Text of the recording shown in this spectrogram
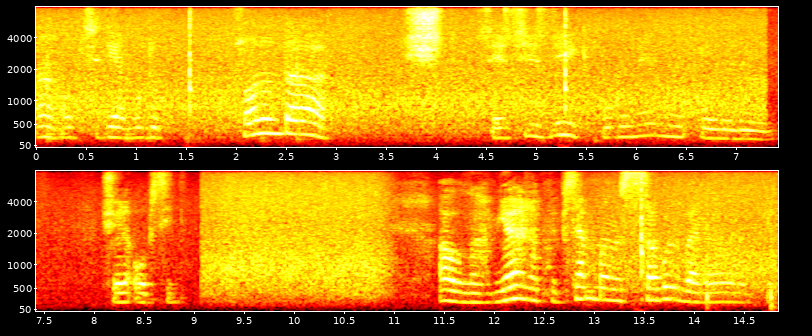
Ha, obsidiyen bulduk. Sonunda. Şşt, sessizlik. Bugün en mutlu günüm. Şöyle obsid. Allah'ım ya Rabbim sen bana sabır ver ya Rabbim.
